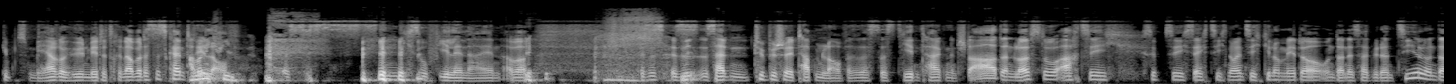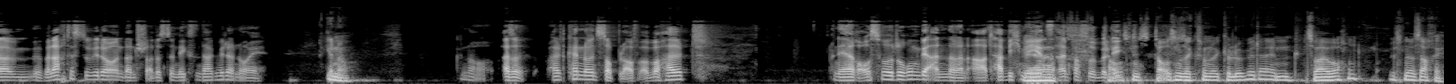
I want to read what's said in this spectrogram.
gibt es mehrere Höhenmeter drin, aber das ist kein Traillauf. Es sind nicht so viele, nein. Aber es ist, es ist, es ist halt ein typischer Etappenlauf. Also das ist jeden Tag ein Start, dann läufst du 80, 70, 60, 90 Kilometer und dann ist halt wieder ein Ziel und dann übernachtest du wieder und dann startest du am nächsten Tag wieder neu. Genau. Genau. Also halt kein neuen Stoplauf, aber halt eine Herausforderung der anderen Art. Habe ich mir ja, jetzt einfach so überlegt. 1600 Kilometer in zwei Wochen ist eine Sache.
